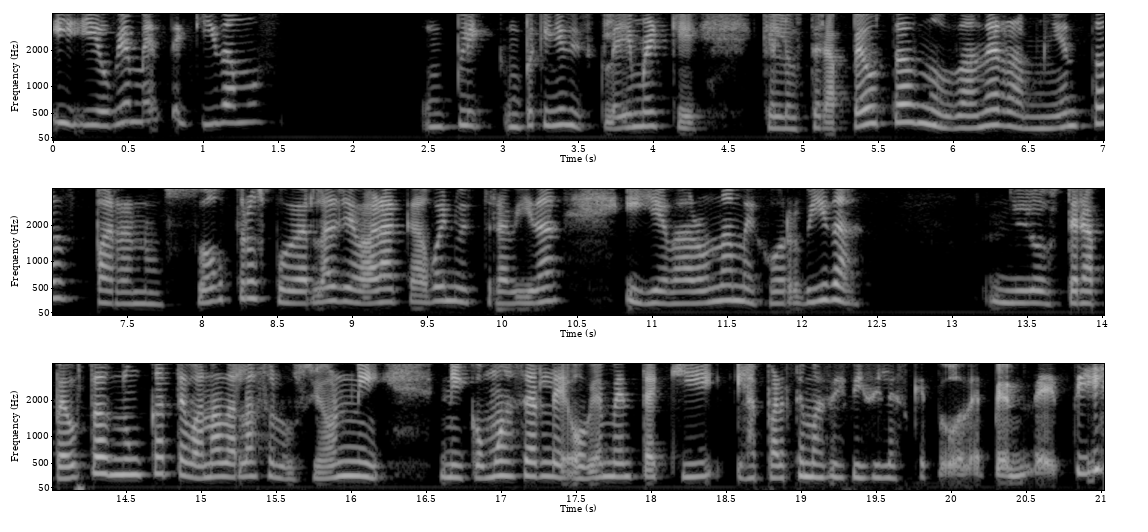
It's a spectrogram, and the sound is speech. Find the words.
Y, obviamente aquí damos un, un pequeño disclaimer que, que, los terapeutas nos dan herramientas para nosotros poderlas llevar a cabo en nuestra vida y llevar una mejor vida. Los terapeutas nunca te van a dar la solución ni, ni cómo hacerle. Obviamente aquí la parte más difícil es que todo depende de ti.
